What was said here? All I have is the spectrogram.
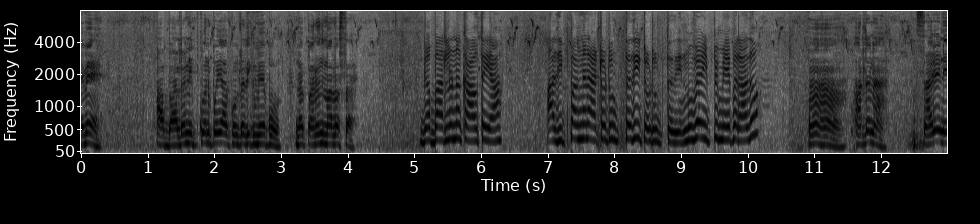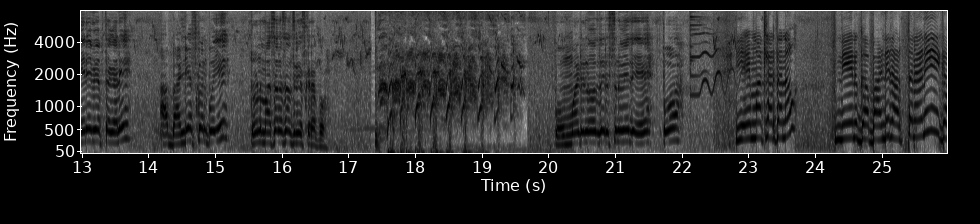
ఏమే ఆ బలర నిప్పుకొని పోయి ఆ కుంట్ల దిక్కు మేపు. నాకు పని ఉంది మళ్ళీ వస్తా ఇంకా బర్రెలు నాకు ఆగుతాయా? అది ఇప్పంగానే అటు ఉరుకుతుంది ఇటు ఉరుకుతుంది. నువ్వే ఇప్పి మేపరాదు ఆహా అట్లనా? సరే నేనే మేపుతా కానీ ఆ బండి వేసుకొని పోయి రెండు మసాలా సంచులు వేసుకురా పో. పొమ్మటి నోరు తెరుస్తున్నావేంది పో. ఏం మాట్లాడతాను నేను గా బండి నడుపుతానని ఇక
